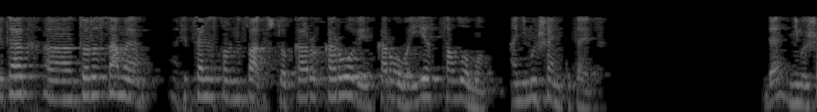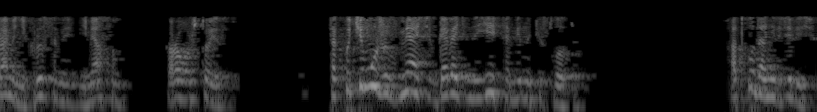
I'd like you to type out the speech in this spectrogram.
Итак, а, то же самое официально установленный факт, что корове, корова ест солому, а не мышами питается. Да? Ни мышами, ни крысами, ни мясом. Корова что ест? Так почему же в мясе, в говядине есть аминокислоты? Откуда они взялись?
